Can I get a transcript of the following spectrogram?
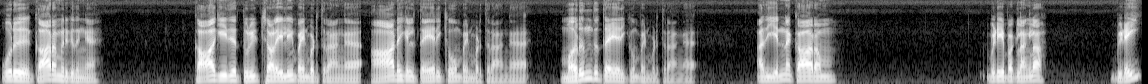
ஒரு காரம் இருக்குதுங்க. காகித தொழிற்சாலையிலையும் பயன்படுத்துகிறாங்க ஆடைகள் தயாரிக்கவும் பயன்படுத்துகிறாங்க மருந்து தயாரிக்கவும் பயன்படுத்துகிறாங்க அது என்ன காரம்? விடையை பார்க்கலாங்களா? விடை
